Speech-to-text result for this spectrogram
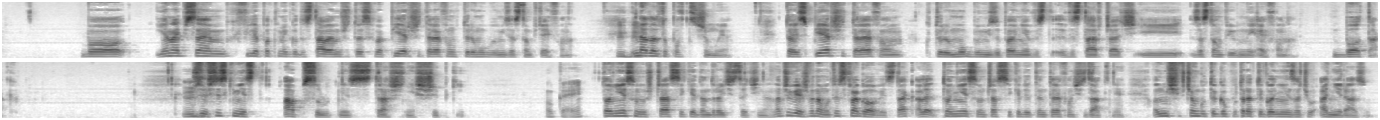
Bo ja napisałem chwilę po tym, jak go dostałem, że to jest chyba pierwszy telefon, który mógłby mi zastąpić iPhone'a. Mhm. I nadal to powstrzymuję to jest pierwszy telefon, który mógłby mi zupełnie wystarczać i zastąpił mi iPhone'a. Bo tak. Mm. Przede wszystkim jest absolutnie strasznie szybki. Okay. To nie są już czasy, kiedy Android się zacina. Znaczy wiesz, wiadomo, to jest flagowiec, tak? Ale to nie są czasy, kiedy ten telefon się zatnie. On mi się w ciągu tego półtora tygodnia nie zaciął ani razu.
